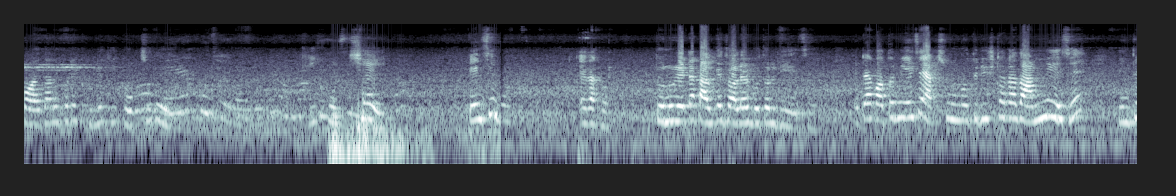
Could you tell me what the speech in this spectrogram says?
ময়দান করে খুলে কি করছে রে? কি করছে? পেন্সিল এ দেখো তনুর এটা কালকে জলের বোতল দিয়েছে। এটা কত নিয়েছে? একশো উনত্রিশ টাকা দাম নিয়েছে। কিন্তু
